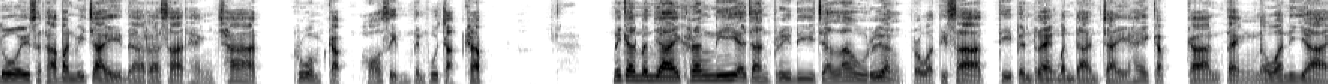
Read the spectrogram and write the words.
โดยสถาบันวิจัยดาราศาสตร์แห่งชาติ ร่วมกับหอศิลป์เป็นผู้จัดครับ ในการบรรยายครั้งนี้อาจารย์ปรีดีจะเล่าเรื่องประวัติศาสตร์ ที่เป็นแรงบันดาลใจให้กับการแต่งนวนิยาย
